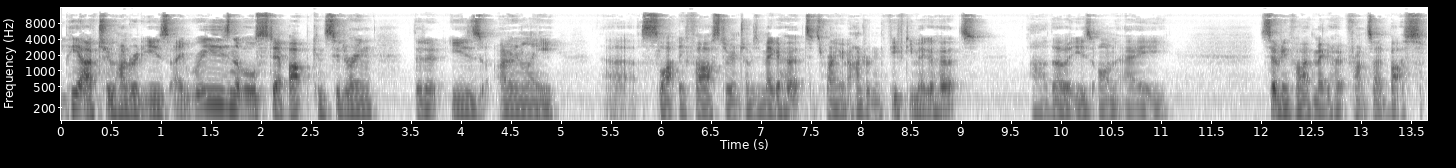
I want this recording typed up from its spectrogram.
PR200 is a reasonable step up considering that it is only uh, slightly faster in terms of megahertz. It's running at 150 megahertz, uh, though it is on a 75 megahertz frontside bus.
